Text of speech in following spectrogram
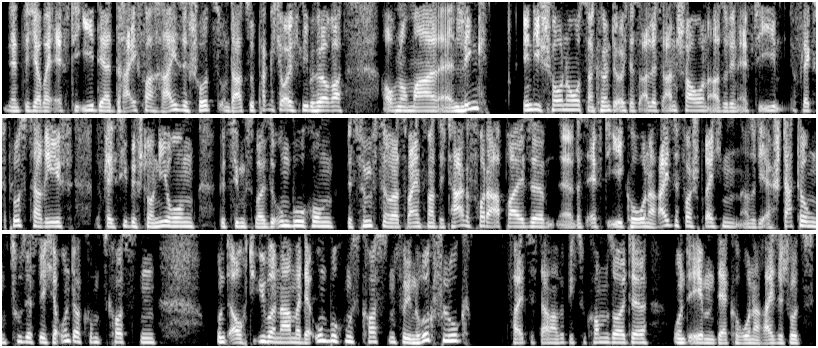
nennt sich aber FDI der Dreifach-Reiseschutz. Und dazu packe ich euch, liebe Hörer, auch nochmal einen Link in die Show Notes, dann könnt ihr euch das alles anschauen, also den FDI Flex Plus Tarif, flexible Stornierung beziehungsweise Umbuchung bis 15 oder 22 Tage vor der Abreise, äh, das FDI Corona Reiseversprechen, also die Erstattung zusätzlicher Unterkunftskosten und auch die Übernahme der Umbuchungskosten für den Rückflug falls es da mal wirklich zu kommen sollte, und eben der Corona-Reiseschutz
